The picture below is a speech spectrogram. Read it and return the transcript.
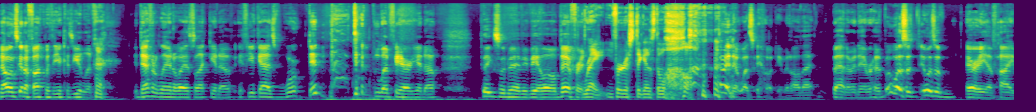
no one's gonna fuck with you because you live here. Definitely, in a way, it's like you know, if you guys were, didn't didn't live here, you know, things would maybe be a little different. Right, first against the wall. I mean, it was it wasn't even all that bad of a neighborhood, but it was a, it was an area of high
